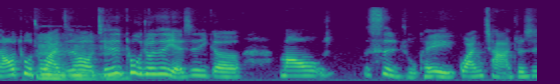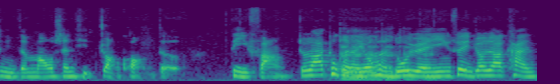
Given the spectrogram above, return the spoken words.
然后吐出来之后，嗯嗯其实吐就是也是一个猫饲主可以观察，就是你的猫身体状况的地方，就是它吐可能有很多原因，所以你就要看，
